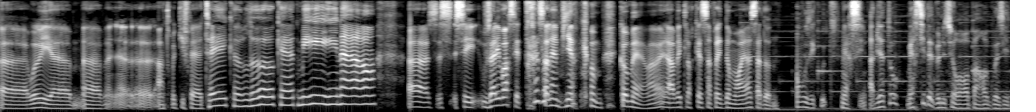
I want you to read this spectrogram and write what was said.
Euh, oui, oui, euh, euh, euh, un truc qui fait Take a look at me now. Euh, c'est- vous allez voir, c'est très olympien comme, comme air. hein. Avec l'Orchestre symphonique de Montréal, ça donne. On vous écoute. Merci. À bientôt. Merci d'être venu sur Europe 1 Rock Voisine.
